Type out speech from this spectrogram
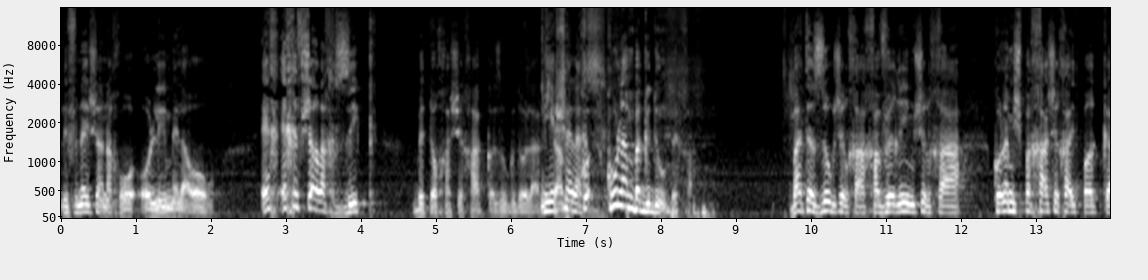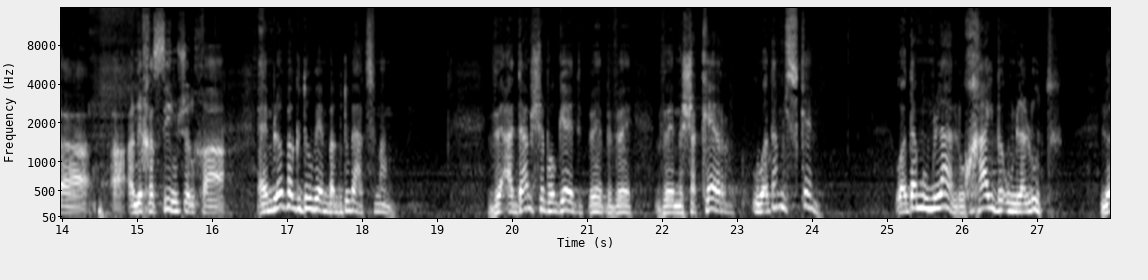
לפני שאנחנו עולים אל האור. איך, איך אפשר להחזיק בתוך חשיכה כזו גדולה? אי אפשר להחזיק. כולם בגדו בך. בת הזוג שלך, החברים שלך, כל המשפחה שלך התפרקה, הנכסים שלך. הם לא בגדו בי, הם בגדו בעצמם. ואדם שבוגד ומשקר הוא אדם מסכן. הוא אדם אומלל, הוא חי באומללות. לא,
